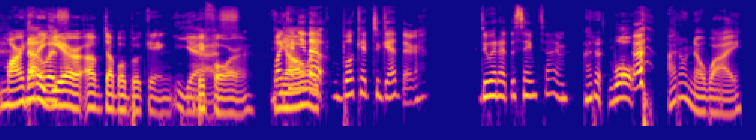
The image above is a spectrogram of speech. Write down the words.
Mark That had a was- year of double booking Yes. before. Why You can know, you like, not book it together? Do it at the same time. I don't. Well, I don't know why,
